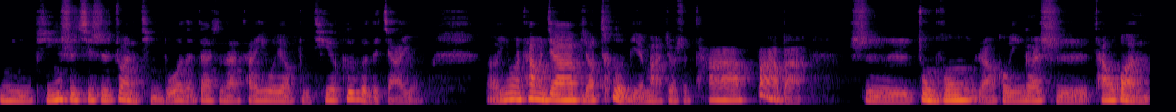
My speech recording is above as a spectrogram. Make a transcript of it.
嗯平时其实赚挺多的，但是呢，他因为要补贴哥哥的家用，呃，因为他们家比较特别嘛，就是他爸爸是中风，然后应该是瘫痪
